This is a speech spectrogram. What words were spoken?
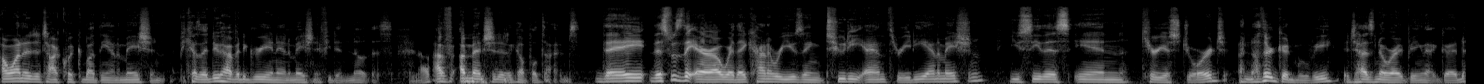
I wanted to talk quick about the animation because I do have a degree in animation if you didn't know this. I've I mentioned it a couple times. They this was the era where they kind of were using 2D and 3D animation. You see this in Curious George, another good movie. It has no right being that good,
